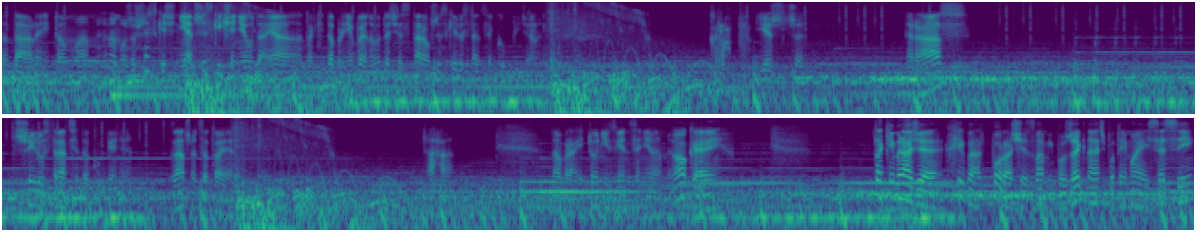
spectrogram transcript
Co dalej? To mamy. A może wszystkie się. Nie, wszystkich się nie uda. Ja taki dobry nie byłem. No będę się starał wszystkie ilustracje kupić, ale. Krap. Jeszcze. Raz. Trzy ilustracje do kupienia. Zobaczmy co to jest. Aha. Dobra, i tu nic więcej nie mamy. Okej. W takim razie chyba pora się z wami pożegnać po tej mojej sesji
